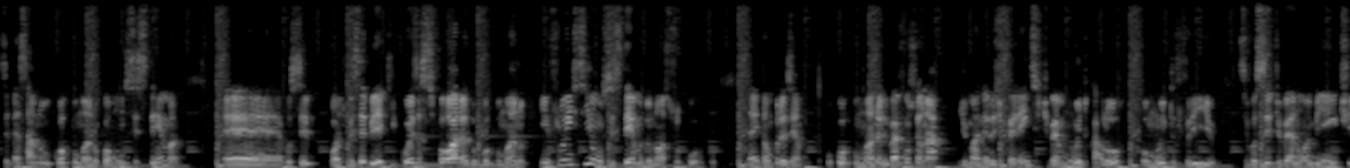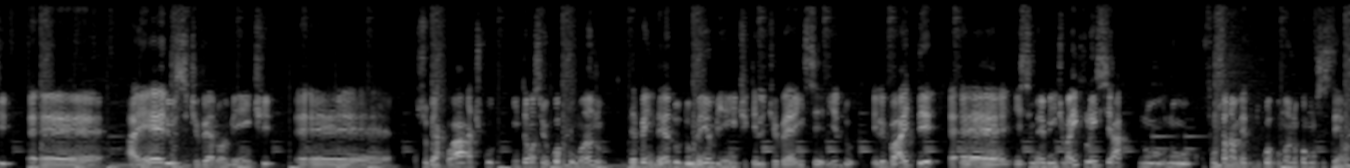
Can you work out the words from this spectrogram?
você pensar no corpo humano como um sistema, é, você pode perceber que coisas fora do corpo humano influenciam o sistema do nosso corpo. Né? Então, por exemplo, o corpo humano ele vai funcionar de maneiras diferentes se tiver muito calor ou muito frio. Se você estiver num ambiente é, é, aéreo, se estiver num ambiente é, subaquático. Então, assim, o corpo humano, dependendo do meio ambiente que ele tiver inserido, ele vai ter, é, esse meio ambiente vai influenciar no, no, funcionamento do corpo humano como um sistema.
